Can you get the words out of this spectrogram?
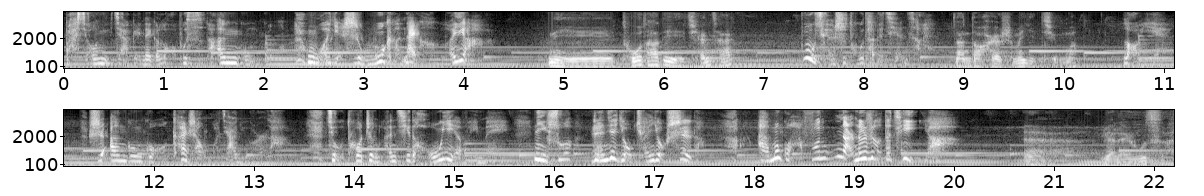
把小女嫁给那个老不死的安公公，我也是无可奈何呀。你图他的钱财？不全是图他的钱财。难道还有什么隐情吗？老爷，是安公公看上我家女儿了，就托郑兰旗的侯爷为媒。你说人家有权有势的，俺们寡妇哪能惹得起呀？呃，原来如此啊。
